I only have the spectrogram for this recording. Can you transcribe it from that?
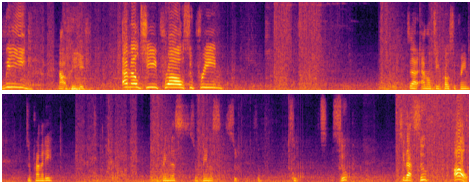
League! Not League. MLG Pro Supreme! See that MLG Pro Supreme? Supremity? Supremeness? Supremus? Soup? Soup? Soup? Soup? See that soup? Oh!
